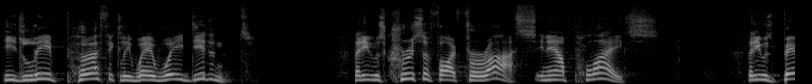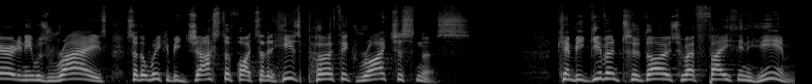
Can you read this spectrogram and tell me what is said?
he lived perfectly where we didn't. That he was crucified for us in our place that he was buried and he was raised so that we could be justified, so that his perfect righteousness can be given to those who have faith in him.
